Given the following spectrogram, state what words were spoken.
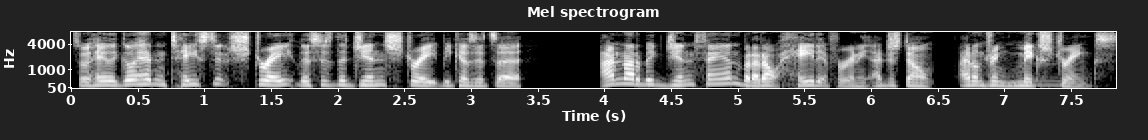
So Haley, go ahead and taste it straight. This is the gin straight because it's a. I'm not a big gin fan, but I don't hate it for any. I just don't. I don't drink mixed Mm. drinks,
